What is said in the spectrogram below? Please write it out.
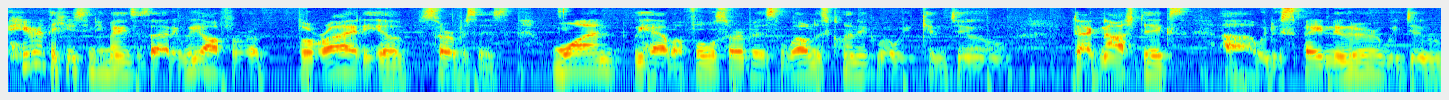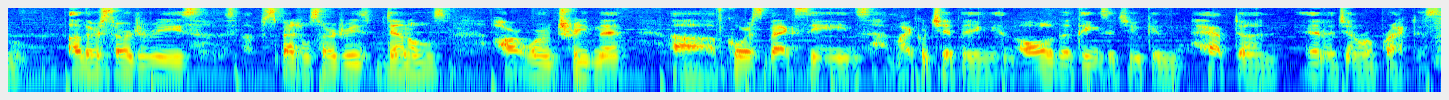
Here at the Houston Humane Society, we offer a variety of services. One, we have a full service wellness clinic where we can do diagnostics, uh, we do spay neuter, we do other surgeries, special surgeries, dentals, heartworm treatment, uh, of course, vaccines, microchipping, and all of the things that you can have done in a general practice.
